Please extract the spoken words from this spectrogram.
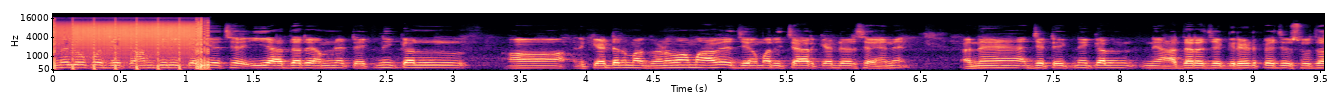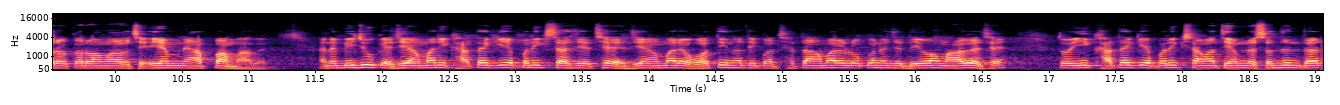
અમે લોકો જે કામગીરી કરીએ છીએ એ આધારે અમને ટેકનિકલ કેડરમાં ગણવામાં આવે, જે અમારી ચાર કેડર છે એને અને જે ટેકનિકલને આધારે જે ગ્રેડ પે જે સુધારો કરવામાં આવે છે, એ અમને આપવામાં આવે. અને બીજું કે જે અમારી ખાતાકીય પરીક્ષા જે છે, જે અમારે હોતી નથી, પણ છતાં અમારે લોકોને જે દેવામાં આવે છે, તો એ ખાતાકીય પરીક્ષામાંથી અમને સદંતર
